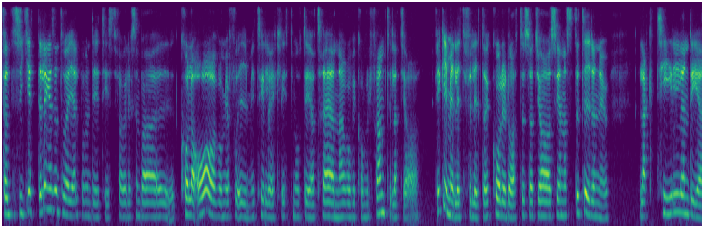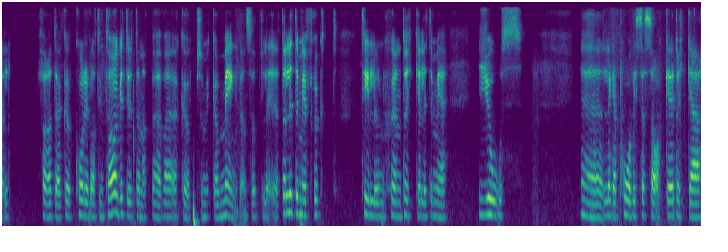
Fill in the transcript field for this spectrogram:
för inte så jättelänge sedan tog jag hjälp av en dietist för att liksom bara kolla av om jag får i mig tillräckligt mot det jag tränar och vi kom väl fram till att jag fick i mig lite för lite kolhydrater så att jag senaste tiden nu lagt till en del för att öka upp kolhydratintaget utan att behöva öka upp så mycket av mängden. Så att äta lite mer frukt till lunchen, dricka lite mer juice, eh, lägga på vissa saker, dricka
